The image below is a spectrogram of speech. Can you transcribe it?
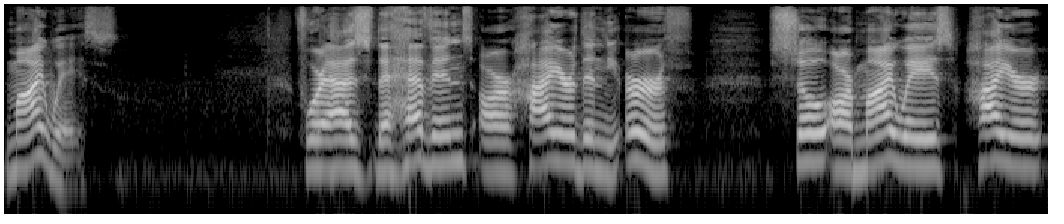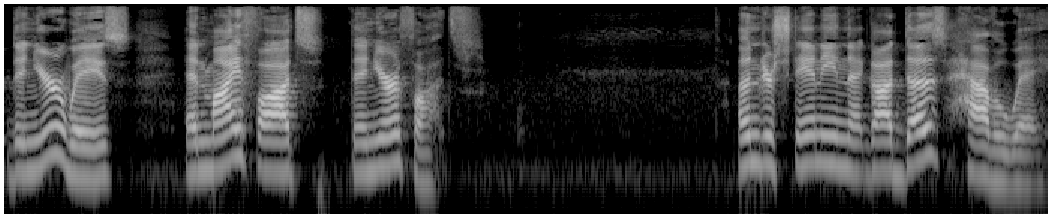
my ways. For as the heavens are higher than the earth, so are my ways higher than your ways, and my thoughts than your thoughts understanding that God does have a way.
